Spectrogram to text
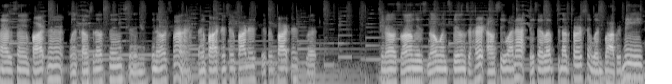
have the same partner when it comes to those things, and you know, it's fine. Same partners, same partners, different partners, but you know, as long as no one's feelings are hurt, I don't see why not. They said love to another person, wouldn't bother me.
